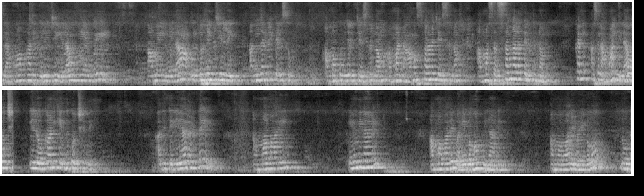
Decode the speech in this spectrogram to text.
అసలు అమ్మవారి గురించి ఎలా ఉంది అంటే ఆమె ఎలా ఉద్భవించింది అందరికీ తెలుసు. అమ్మ పూజలు చేస్తున్నాం అమ్మ నామస్మరణ చేస్తున్నాం అమ్మ సత్సంగాలకు వెళ్తున్నాం కానీ అసలు అమ్మ ఎలా వచ్చి ఈ లోకానికి ఎందుకు వచ్చింది? అది తెలియాలంటే అమ్మవారి ఏం వినాలి? అమ్మవారి వైభవం వినాలి. అమ్మవారి వైభవం నూట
